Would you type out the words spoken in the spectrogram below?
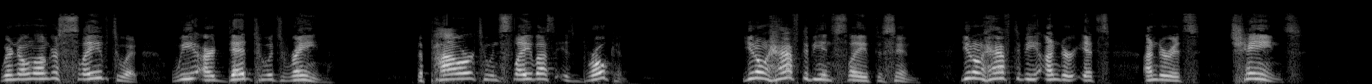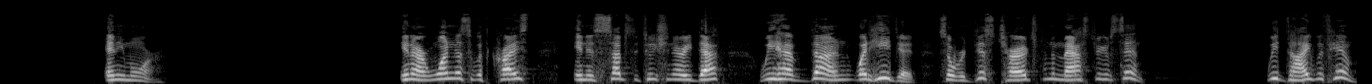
We're no longer slave to it. We are dead to its reign. The power to enslave us is broken. You don't have to be enslaved to sin. You don't have to be under its under its chains anymore. In our oneness with Christ, in his substitutionary death, we have done what he did. So we're discharged from the mastery of sin. We died with him.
